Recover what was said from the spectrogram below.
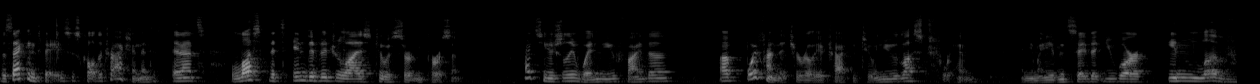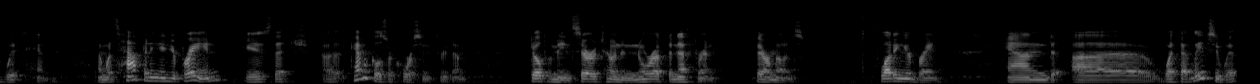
The second phase is called attraction, and, and that's lust that's individualized to a certain person. That's usually when you find a, a boyfriend that you're really attracted to and you lust for him. And you may even say that you are in love with him. And what's happening in your brain is that uh, chemicals are coursing through them dopamine, serotonin, norepinephrine, pheromones, flooding your brain. And uh, what that leaves you with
